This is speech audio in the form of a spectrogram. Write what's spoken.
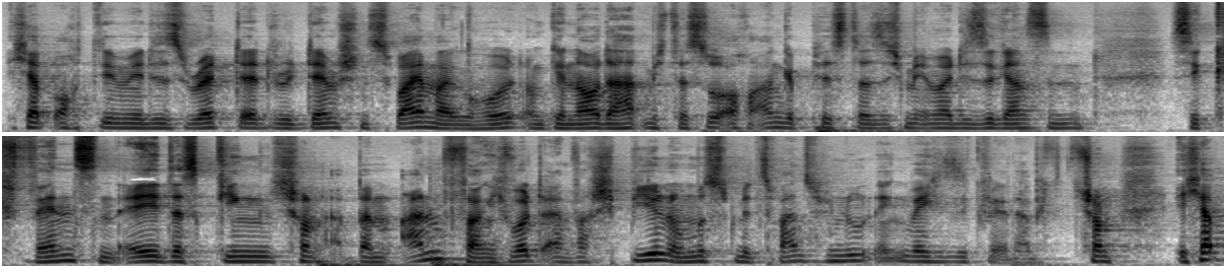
ich habe auch mir dieses Red Dead Redemption 2 mal geholt und genau da hat mich das so auch angepisst, dass ich mir immer diese ganzen Sequenzen, ey, das ging schon beim Anfang. Ich wollte einfach spielen und musste mit 20 Minuten irgendwelche Sequenzen. Hab ich schon, ich habe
